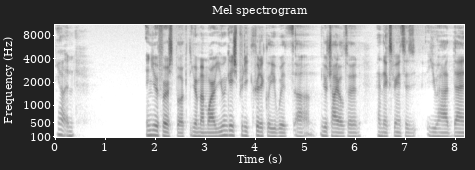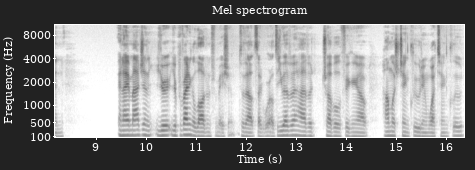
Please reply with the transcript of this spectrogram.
Yeah, and in your first book, your memoir, you engaged pretty critically with um, your childhood and the experiences you had then. And I imagine you're you're providing a lot of information to the outside world. Do you ever have a trouble figuring out how much to include and what to include?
